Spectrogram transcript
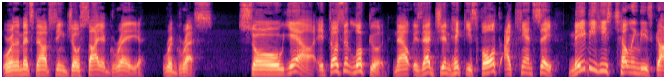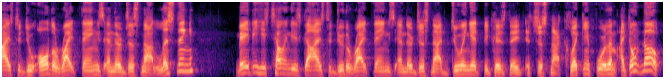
We're in the midst now of seeing Josiah Gray regress. So, yeah, it doesn't look good. Now, is that Jim Hickey's fault? I can't say. Maybe he's telling these guys to do all the right things and they're just not listening. Maybe he's telling these guys to do the right things and they're just not doing it because they, it's just not clicking for them. I don't know.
